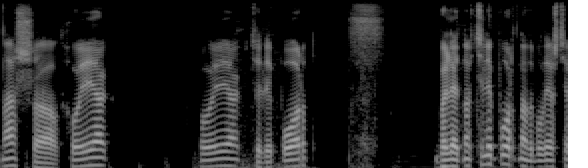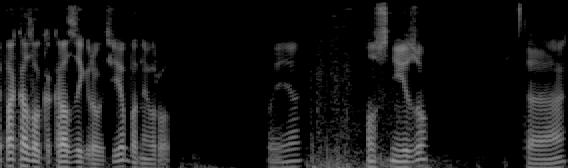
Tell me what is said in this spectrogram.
Наш аут. Хуяк. Хуяк. Телепорт. Блять, ну в телепорт надо было. Я же тебе показывал, как разыгрывать. Ебаный в рот. Хуяк. Он снизу. Так.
